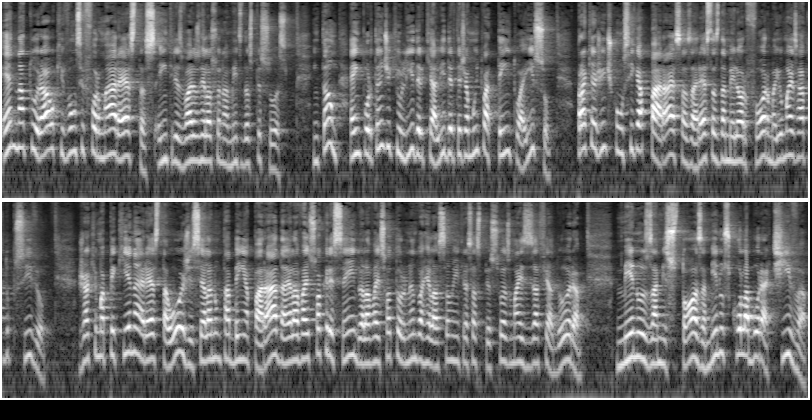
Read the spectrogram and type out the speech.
é natural que vão se formar estas entre os vários relacionamentos das pessoas. Então, é importante que o líder, que a líder esteja muito atento a isso, para que a gente consiga parar essas arestas da melhor forma e o mais rápido possível já que uma pequena aresta hoje, se ela não está bem aparada, ela vai só crescendo, ela vai só tornando a relação entre essas pessoas mais desafiadora, menos amistosa, menos colaborativa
